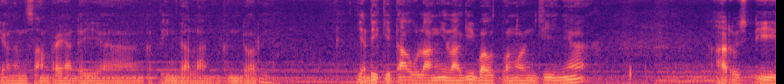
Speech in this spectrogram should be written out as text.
Jangan sampai ada yang ketinggalan kendor ya. Jadi kita ulangi lagi baut penguncinya. Harus di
